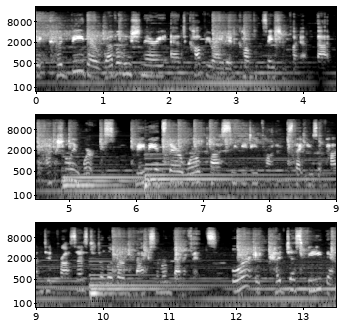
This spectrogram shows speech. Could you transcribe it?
It could be their revolutionary and copyrighted compensation plan that actually works. Maybe it's their world class CBD products that use a patented process to deliver maximum benefits. Or it could just be their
